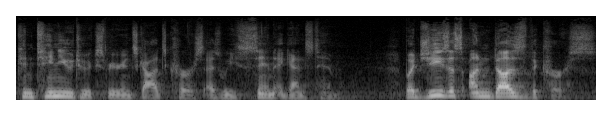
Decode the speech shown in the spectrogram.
continue to experience God's curse as we sin against Him. But Jesus undoes the curse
